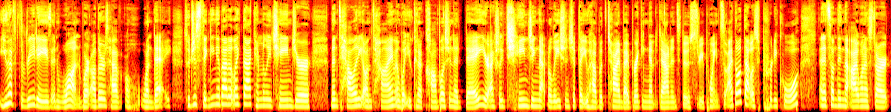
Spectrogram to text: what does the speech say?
you have three days in one where others have a one day. So just thinking about it like that can really change your mentality on time and what you can accomplish in a day. You're actually changing that relationship that you have with time by breaking it down into those three points. So I thought that was pretty cool. And it's something that I want to start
